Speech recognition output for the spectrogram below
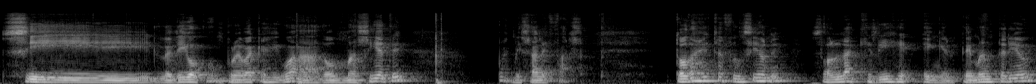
Si le digo comprueba que es igual a 2 más 7, pues me sale falso. Todas estas funciones son las que dije en el tema anterior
